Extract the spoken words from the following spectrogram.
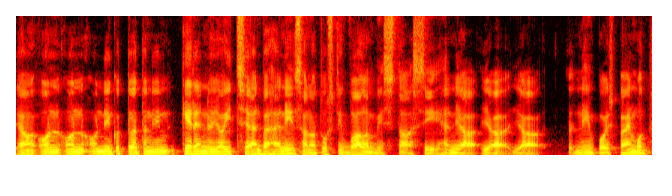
ja on, on, on niin kuin tuota, niin kerennyt jo itseään vähän niin sanotusti valmistaa siihen ja, ja, ja niin poispäin. Mutta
